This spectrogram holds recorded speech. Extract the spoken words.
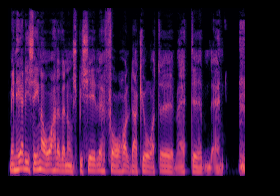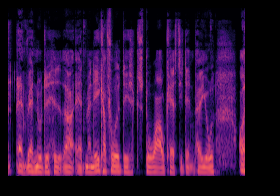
Men her de senere år har der været nogle specielle forhold, der har gjort, øh, at, øh, at at hvad nu det hedder, at man ikke har fået det store afkast i den periode. Og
